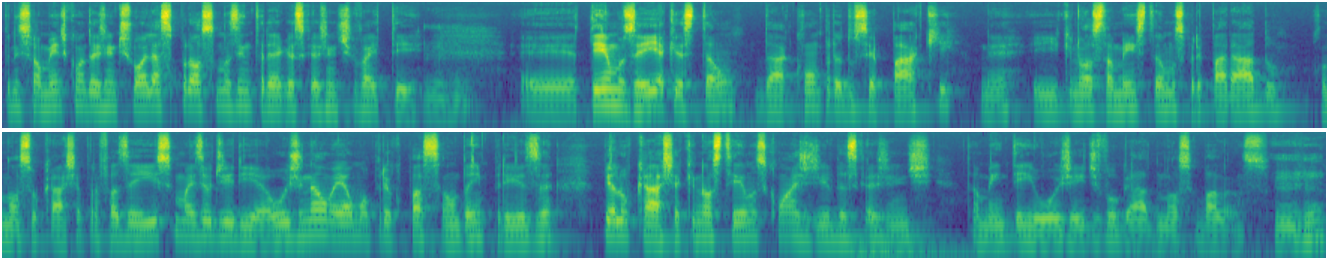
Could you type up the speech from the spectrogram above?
principalmente quando a gente olha as próximas entregas que a gente vai ter. Uhum. É, temos aí a questão da compra do CEPAC, né, e que nós também estamos preparados com o nosso caixa para fazer isso, mas eu diria, hoje não é uma preocupação da empresa pelo caixa que nós temos com as dívidas que a gente também tem hoje aí divulgado no nosso balanço. Uhum.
